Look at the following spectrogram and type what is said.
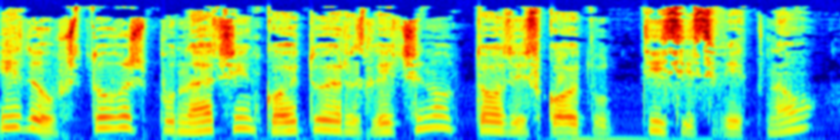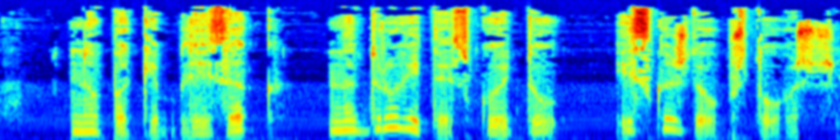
и да общуваш по начин, който е различен от този, с който ти си свикнал, но пък е близък на другите, с които искаш да общуваш.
